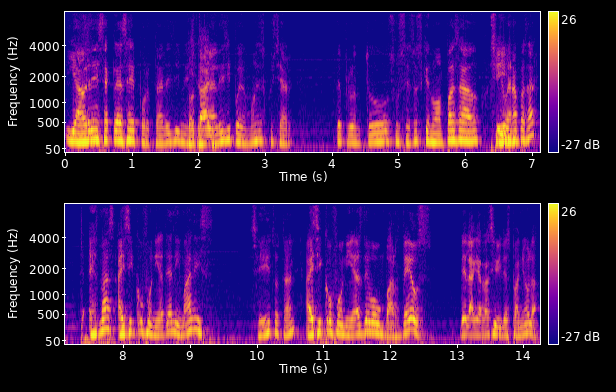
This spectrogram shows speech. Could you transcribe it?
y abren esta clase de portales dimensionales y podemos escuchar de pronto sucesos que no han pasado Sí. y van a pasar? Es más, hay psicofonías de animales. Sí, total. Hay psicofonías de bombardeos de la Guerra Civil Española.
